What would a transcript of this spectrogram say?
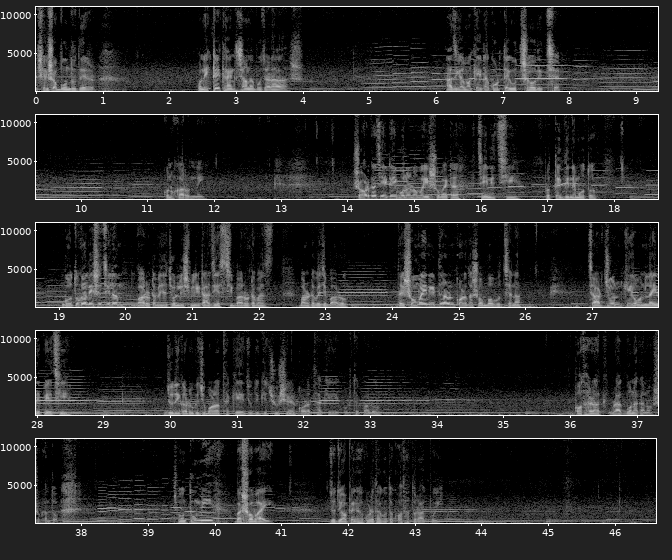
সেই সব বন্ধুদের অনেকটাই থ্যাঙ্কস জানাব যারা আজকে আমাকে এটা করতে উৎসাহ দিচ্ছে। কোনো কারণ নেই। সবার কাছে এটাই বলে নেব, এই সময়টা চেয়ে নিচ্ছি প্রত্যেক দিনের মতো। গতকাল এসেছিলাম বারোটা বেজে চল্লিশ মিনিট আজ এসেছি বারোটা বাজ, বারোটা বেজে বারো। তাই সময় নির্ধারণ করাটা সম্ভব হচ্ছে না। চারজনকে অনলাইনে পেয়েছি। যদি কারও কিছু বলার থাকে, যদি কিছু শেয়ার করা থাকে করতে পারো। কথা রাখ, রাখব না কেন, সুকান্ত? তুমি বা সবাই যদি অপেক্ষা করে থাকো, তো কথা তো রাখবই।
